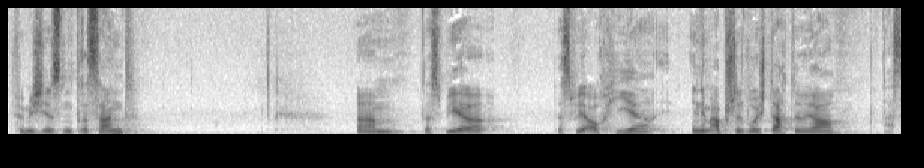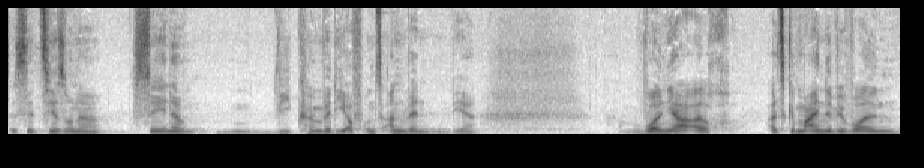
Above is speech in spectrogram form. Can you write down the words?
Für mich ist interessant, ähm, dass wir, dass wir auch hier in dem Abschnitt, wo ich dachte, ja, das ist jetzt hier so eine Szene, wie können wir die auf uns anwenden? Wir wollen ja auch als Gemeinde, wir wollen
